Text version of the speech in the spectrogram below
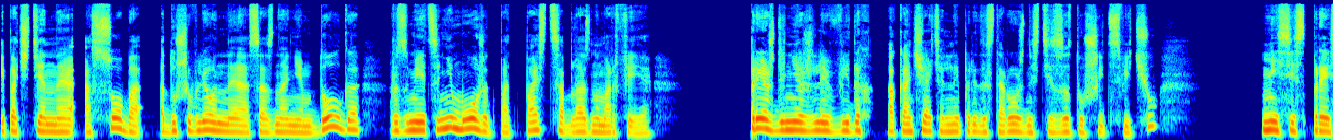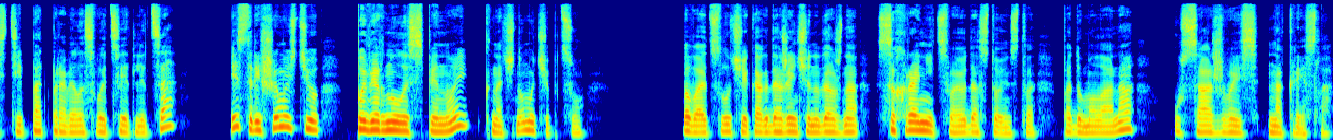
и почтенная особа, одушевленная осознанием долга, разумеется, не может подпасть соблазну Морфея. Прежде нежели в видах окончательной предосторожности затушить свечу, миссис Прести подправила свой цвет лица и с решимостью повернулась спиной к ночному чепцу. «Бывают случаи, когда женщина должна сохранить свое достоинство», — подумала она, усаживаясь на кресло.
